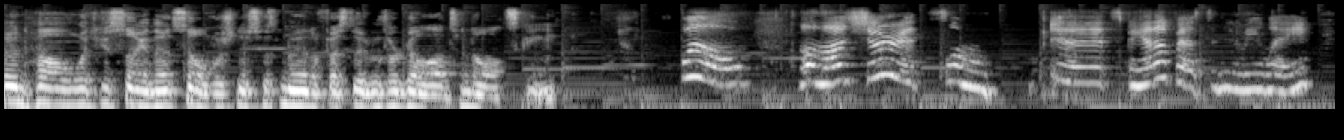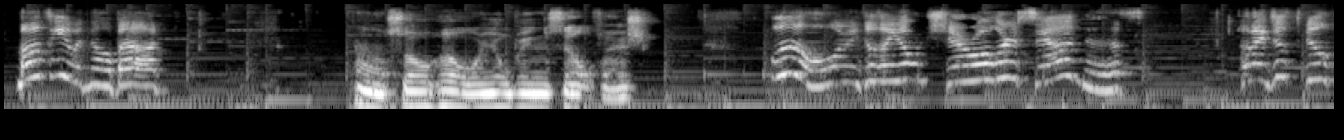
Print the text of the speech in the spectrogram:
And how would you say that selfishness is manifested with regard to Natsuki? Well, I'm not sure it's um it's manifested in any way. Natsuki would know about. And so how are you being selfish? Well, because I don't share all her sadness. And I just feel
